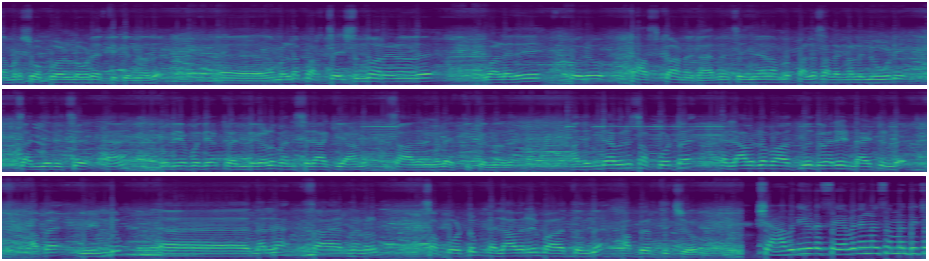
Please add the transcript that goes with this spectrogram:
നമ്മുടെ ഷോപ്പുകളിലൂടെ എത്തിക്കുന്നത്. നമ്മളുടെ പർച്ചേസ് എന്ന് പറയുന്നത് വളരെ ഒരു ടാസ്ക്കാണ് കാരണം വെച്ച് കഴിഞ്ഞാൽ നമ്മൾ പല സ്ഥലങ്ങളിലൂടെ സഞ്ചരിച്ച് പുതിയ പുതിയ ട്രെൻഡുകൾ മനസ്സിലാക്കിയാണ് സാധനങ്ങൾ എത്തിക്കുന്നത്. അതിന്റെ ഒരു സപ്പോർട്ട് എല്ലാവരുടെ ഭാഗത്തുനിന്ന് ഇതുവരെ ഉണ്ടായിട്ടുണ്ട്. അപ്പം വീണ്ടും നല്ല സഹകരണങ്ങളും സപ്പോർട്ടും എല്ലാവരുടെയും ഭാഗത്തുനിന്ന് അഭ്യർത്ഥിച്ചു. ഷാവലിയുടെ സേവനങ്ങൾ സംബന്ധിച്ച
